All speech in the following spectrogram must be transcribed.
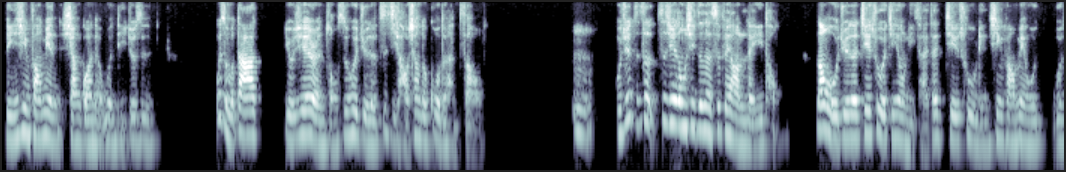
灵性方面相关的问题，就是为什么大家有些人总是会觉得自己好像都过得很糟？嗯，我觉得这这些东西真的是非常雷同。那我觉得接触了金融理财，在接触灵性方面，我我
